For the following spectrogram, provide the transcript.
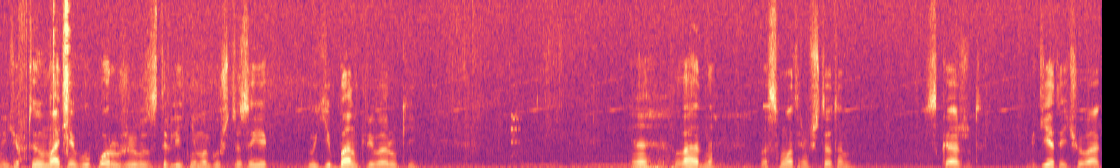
Ну ёб твою мать, я в упор уже его застрелить не могу. Что за уебан криворукий? Э, ладно, посмотрим, что там скажут. Где ты, чувак?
